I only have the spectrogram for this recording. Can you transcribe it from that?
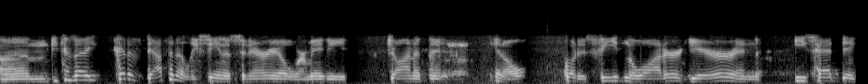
um, because I could have definitely seen a scenario where maybe Jonathan, you know, put his feet in the water here, and he's had to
